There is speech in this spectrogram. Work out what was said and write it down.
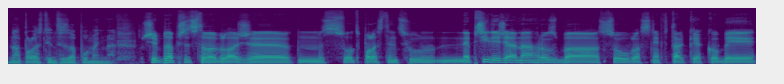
na Palestince zapomeňme. Protože ta představa byla, že mm, od Palestinců nepřijde žádná hrozba, jsou vlastně v tak jakoby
